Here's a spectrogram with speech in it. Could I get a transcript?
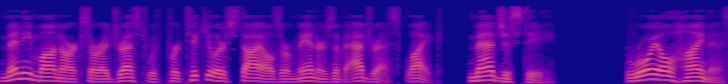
Many monarchs are addressed with particular styles or manners of address, like Majesty, Royal Highness,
